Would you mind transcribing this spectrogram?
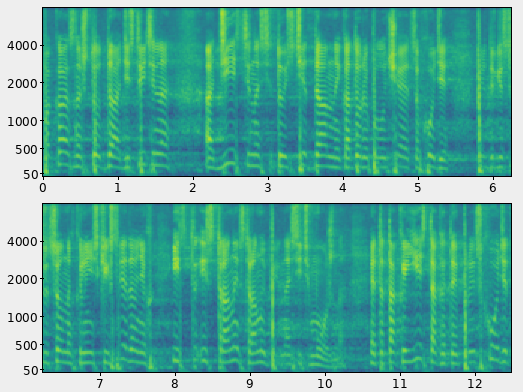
показано, что да, действительно, а действенность, то есть те данные, которые получаются в ходе предрегистрационных клинических исследований, из страны в страну переносить можно. Это так и есть, так это и происходит.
